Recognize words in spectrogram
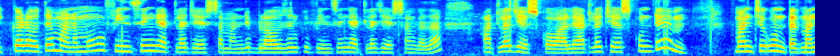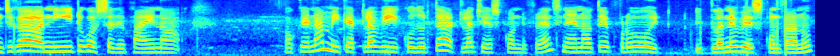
ఇక్కడైతే మనము ఫిన్సింగ్ ఎట్లా చేస్తామండి బ్లౌజులకి ఫిన్సింగ్ ఎట్లా చేస్తాం కదా అట్లా చేసుకోవాలి. అట్లా చేసుకుంటే మంచిగా ఉంటుంది మంచిగా నీట్గా వస్తుంది పైన. ఓకేనా? మీకు ఎట్లా వీ కుదిరితే అట్లా చేసుకోండి ఫ్రెండ్స్. నేనైతే ఎప్పుడు ఇట్- ఇట్లనే వేసుకుంటాను.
